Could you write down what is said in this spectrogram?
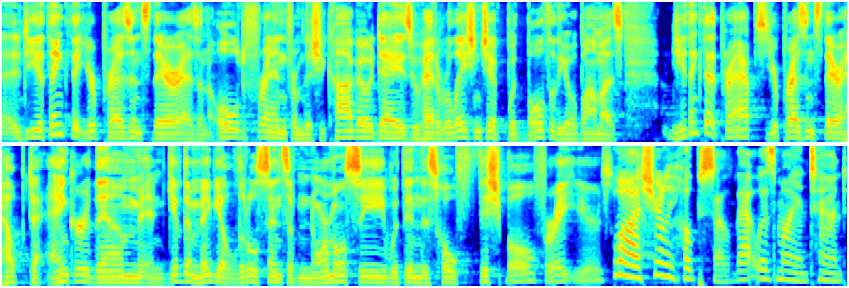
uh, do you think that your presence there as an old friend from the Chicago days who had a relationship with both of the Obamas, do you think that perhaps your presence there helped to anchor them and give them maybe a little sense of normalcy within this whole fishbowl for eight years? Well, I surely hope so. That was my intent.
